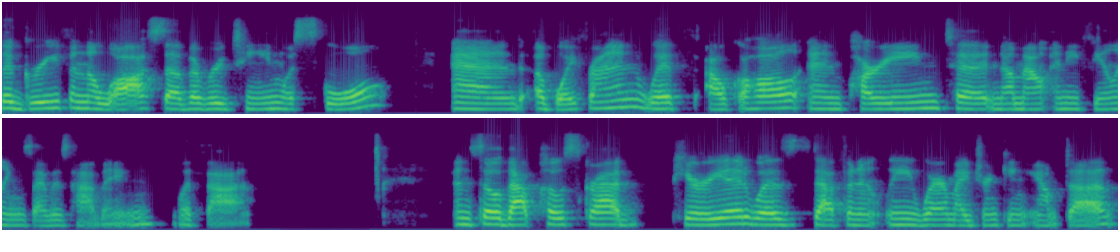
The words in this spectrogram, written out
the grief and the loss of a routine with school and a boyfriend with alcohol and partying to numb out any feelings I was having with that. And so that post grad period was definitely where my drinking amped up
